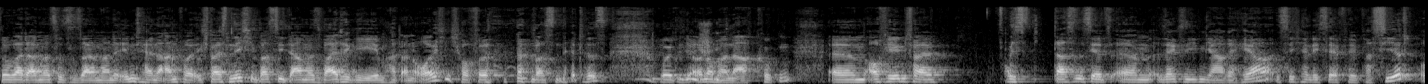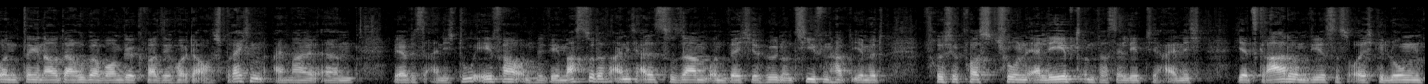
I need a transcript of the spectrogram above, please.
so war damals sozusagen meine interne Antwort. Ich weiß nicht, was sie damals weitergegeben hat an euch. Ich hoffe, was Nettes. Wollte ich auch nochmal nachgucken. Ähm, auf jeden Fall ist, das ist jetzt ähm, sechs, sieben Jahre her, ist sicherlich sehr viel passiert und genau darüber wollen wir quasi heute auch sprechen. Einmal, ähm, wer bist eigentlich du, Eva, und mit wem machst du das eigentlich alles zusammen und welche Höhen und Tiefen habt ihr mit Frische Post schon erlebt und was erlebt ihr eigentlich jetzt gerade und wie ist es euch gelungen,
